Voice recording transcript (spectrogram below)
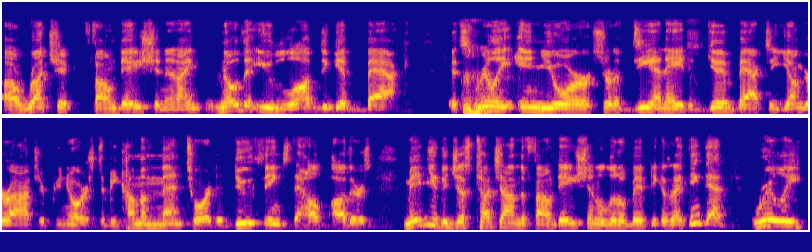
uh, Rutchik Foundation. And I know that you love to give back. It's mm-hmm. really in your sort of DNA to give back to younger entrepreneurs, to become a mentor, to do things to help others. Maybe you could just touch on the foundation a little bit because I think that really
